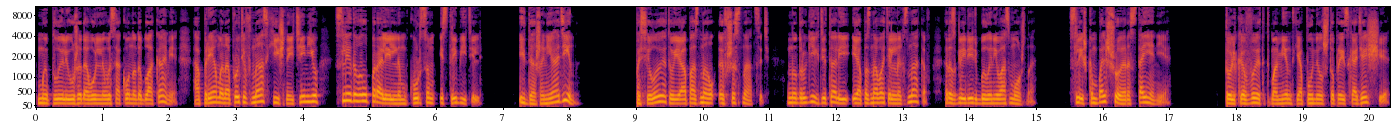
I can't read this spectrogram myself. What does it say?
Мы плыли уже довольно высоко над облаками, а прямо напротив нас хищной тенью следовал параллельным курсом истребитель. И даже не один. По силуэту я опознал F-16, но других деталей и опознавательных знаков разглядеть было невозможно. Слишком большое расстояние. Только в этот момент я понял, что происходящее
